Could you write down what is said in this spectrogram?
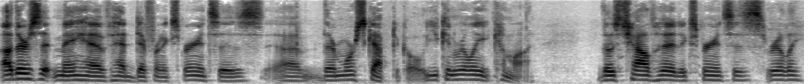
Others that may have had different experiences, um, they're more skeptical. You can really, come on. Those childhood experiences, really?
